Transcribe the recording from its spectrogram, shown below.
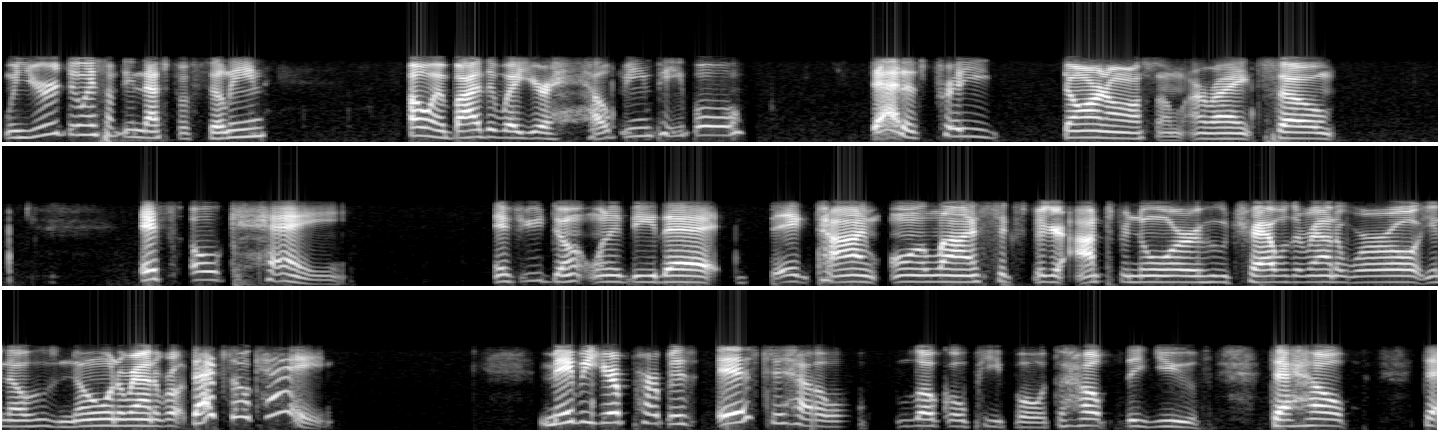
When you're doing something that's fulfilling Oh, and by the way, you're helping people. That is pretty darn awesome. All right. So it's okay if you don't want to be that big time online six figure entrepreneur who travels around the world, you know, who's known around the world. That's okay. Maybe your purpose is to help local people, to help the youth, to help the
